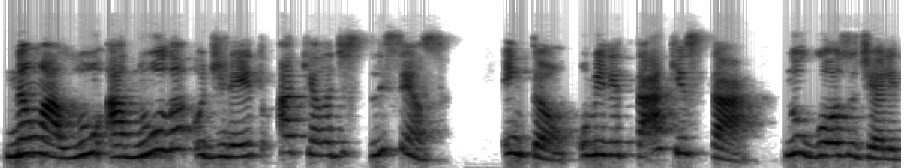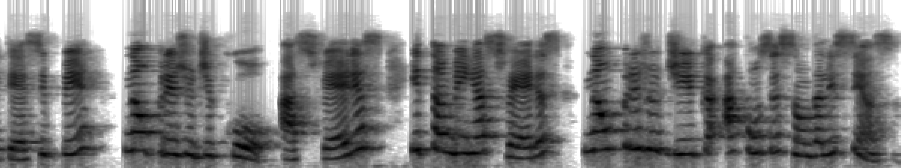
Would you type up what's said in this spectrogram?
não anula o direito àquela licença. Então, o militar que está no gozo de LTSP não prejudicou as férias e também as férias não prejudica a concessão da licença.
